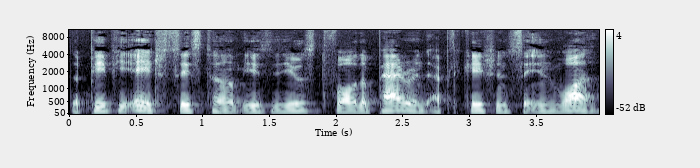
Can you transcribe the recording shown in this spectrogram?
the PPH system is used for the parent application CN1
